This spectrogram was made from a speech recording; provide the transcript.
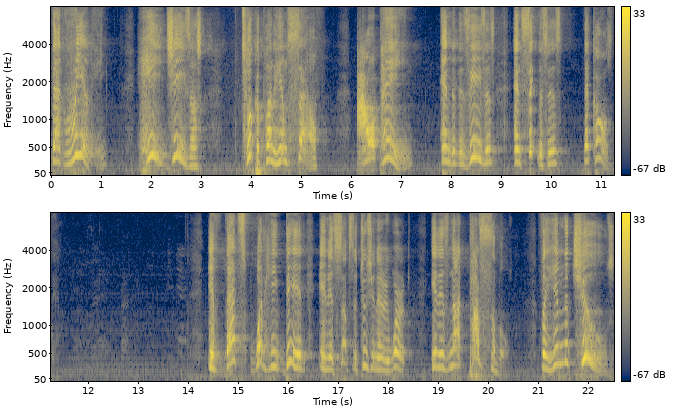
that really he, Jesus, took upon himself our pain and the diseases and sicknesses that caused them. If that's what he did in his substitutionary work, it is not possible for him to choose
